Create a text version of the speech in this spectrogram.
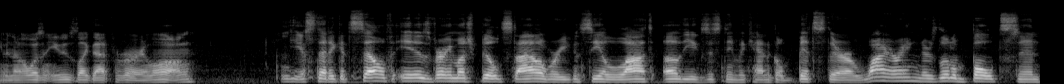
even though it wasn't used like that for very long. The aesthetic itself is very much build style, where you can see a lot of the existing mechanical bits. There are wiring, there's little bolts, and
